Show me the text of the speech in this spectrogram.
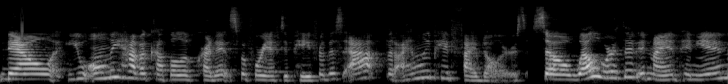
Now, you only have a couple of credits before you have to pay for this app, but I only paid $5. So, well worth it, in my opinion,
